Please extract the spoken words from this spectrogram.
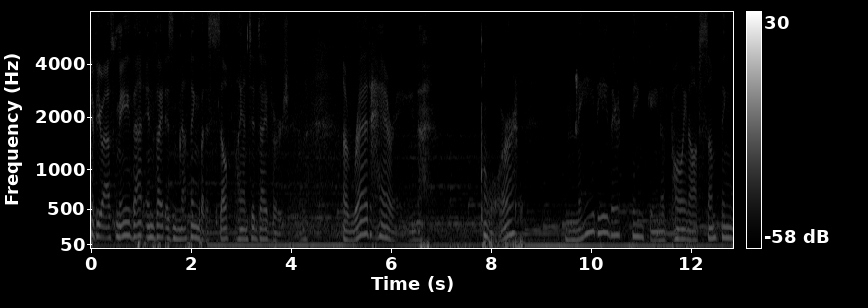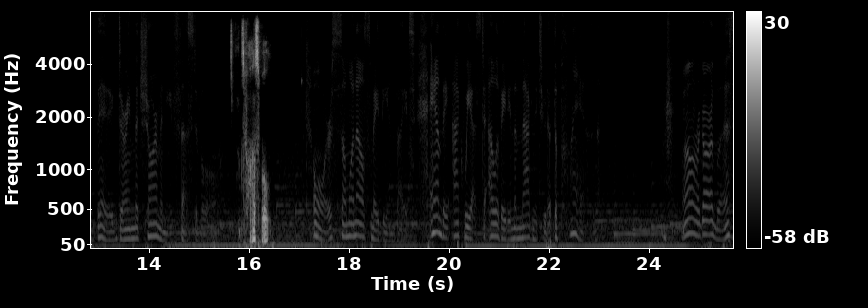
If you ask me, that invite is nothing but a self planted diversion. A red herring. Or maybe they're thinking of pulling off something big during the Charmony Festival. It's possible. Or someone else made the invite, and they acquiesced to elevating the magnitude of the plan. well, regardless,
